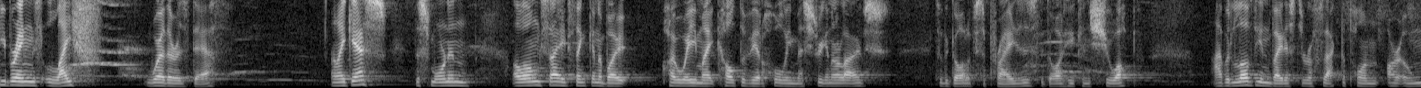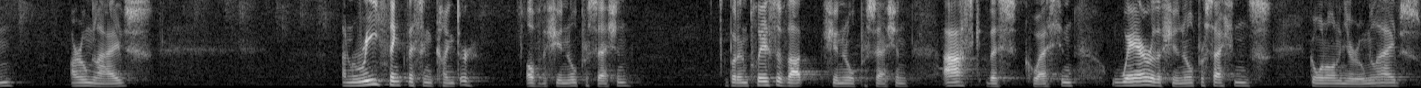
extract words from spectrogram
He brings life where there is death. And I guess this morning, alongside thinking about how we might cultivate a holy mystery in our lives to the God of surprises, the God who can show up, I would love to invite us to reflect upon our own, our own lives and rethink this encounter of the funeral procession. But in place of that funeral procession, ask this question Where are the funeral processions going on in your own lives?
